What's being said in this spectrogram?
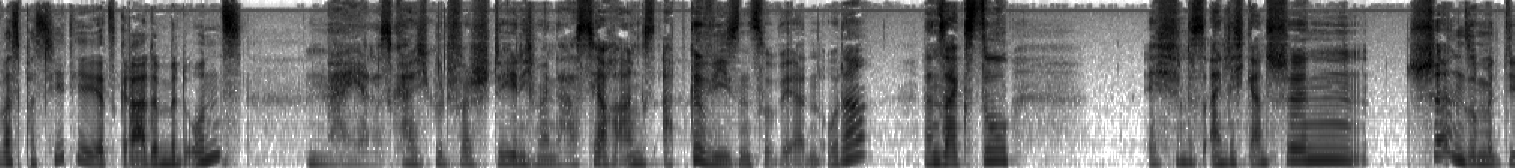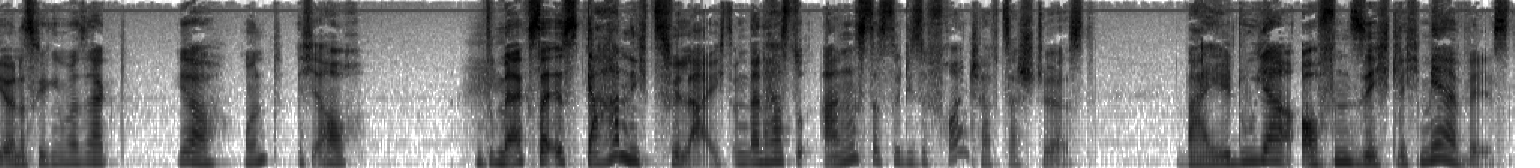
was passiert hier jetzt gerade mit uns? Naja, das kann ich gut verstehen. Ich meine, da hast du ja auch Angst, abgewiesen zu werden, oder? Dann sagst du, ich finde es eigentlich ganz schön, schön so mit dir. Und das Gegenüber sagt, ja, und? Ich auch. Und du merkst, da ist gar nichts vielleicht. Und dann hast du Angst, dass du diese Freundschaft zerstörst. Weil du ja offensichtlich mehr willst.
